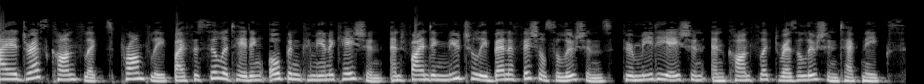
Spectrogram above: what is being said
I address conflicts promptly by facilitating open communication and finding mutually beneficial solutions through mediation and conflict resolution techniques.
